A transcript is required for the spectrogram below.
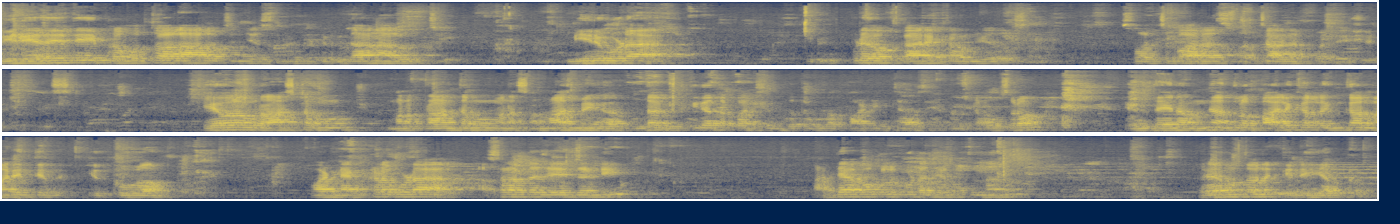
మీరు ఏదైతే ఈ ప్రభుత్వాలు ఆలోచన చేస్తున్నటువంటి విధానాల గురించి మీరు కూడా ఇప్పుడే ఒక కార్యక్రమం చేస్తాం స్వచ్ఛ భారత్ స్వచ్ఛ ఆంధ్రప్రదేశ్ అని కేవలం రాష్ట్రము మన ప్రాంతము మన సమాజమే కాకుండా వ్యక్తిగత పరిశుభ్రత కూడా పాటించాల్సినటువంటి అవసరం ఎంతైనా ఉంది. అందులో బాలికల్లో ఇంకా మరింత ఎక్కువగా ఉంటుంది వాటిని ఎక్కడ కూడా అశ్రద్ధ చేయొద్దండి. అధ్యాపకులు కూడా చెబుతున్నాను ప్రేమతోనే తెలియజెప్పండి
